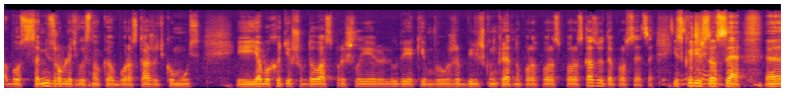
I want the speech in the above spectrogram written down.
або самі зроблять висновки, або розкажуть комусь. І я би хотів, щоб до вас прийшли люди, яким ви вже більш конкретно порозказуєте про все це. І скоріш за все, е,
